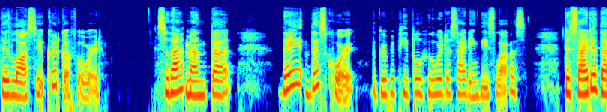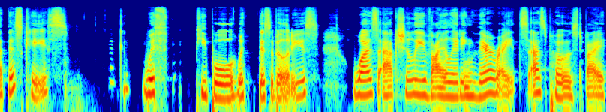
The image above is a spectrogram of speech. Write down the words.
the lawsuit could go forward. So that meant that they this court, the group of people who were deciding these laws, decided that this case with people with disabilities was actually violating their rights as posed by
